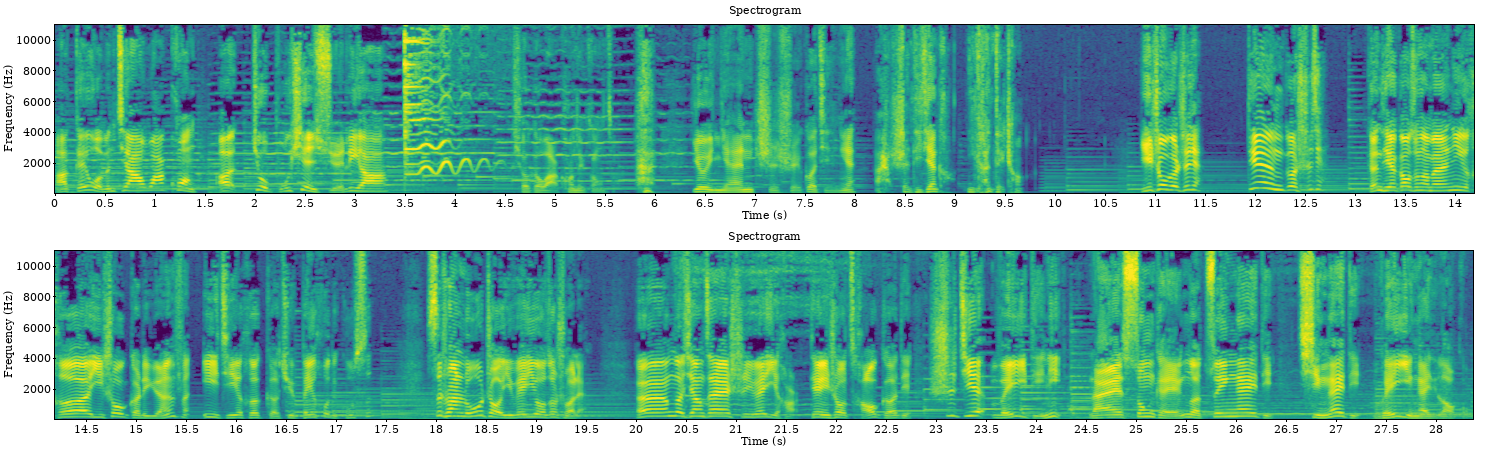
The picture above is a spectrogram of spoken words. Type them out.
啊？给我们家挖矿啊就不限学历啊。求个挖矿的工作，有一年吃水果经验，哎，身体健康，你看得成。一首歌时间，点歌时间。”跟帖告诉我们你和一首歌的缘分，以及和歌曲背后的故事。四川泸州一位友就说了：“呃，我想在十一月一号点一首曹格的《世界唯一的你》，来送给我最爱的、亲爱的、唯一爱的老公。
